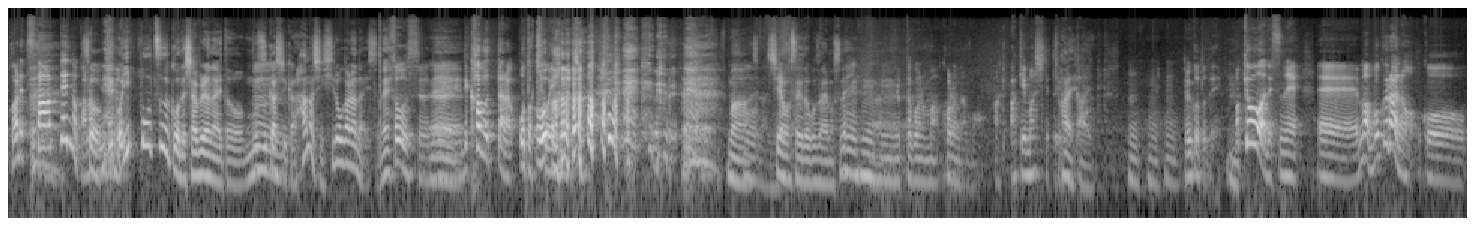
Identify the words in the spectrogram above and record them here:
これ伝わってんのかな？結構一方通行で喋らないと難しいから話広がらないですよね、そうですよね、ええ。でかぶったら音聞こえる。まあ幸せでございますうんうんね、うん。やっぱこのまあコロナも明けましてというか、はいはい。うんうんうん。ということで、まあ、今日はですね、えーまあ、僕らのこ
